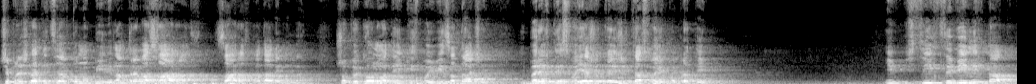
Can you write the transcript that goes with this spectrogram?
Чи прийшлете ці автомобілі. Нам треба зараз, зараз, на даний момент, щоб виконувати якісь бойові задачі і берегти своє життя і життя своїх побратимів. І всіх цивільних також.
